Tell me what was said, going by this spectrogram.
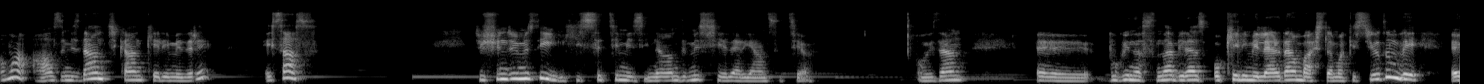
ama ağzımızdan çıkan kelimeleri esas düşündüğümüz değil, hissettiğimiz, inandığımız şeyler yansıtıyor. O yüzden e, bugün aslında biraz o kelimelerden başlamak istiyordum ve e,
